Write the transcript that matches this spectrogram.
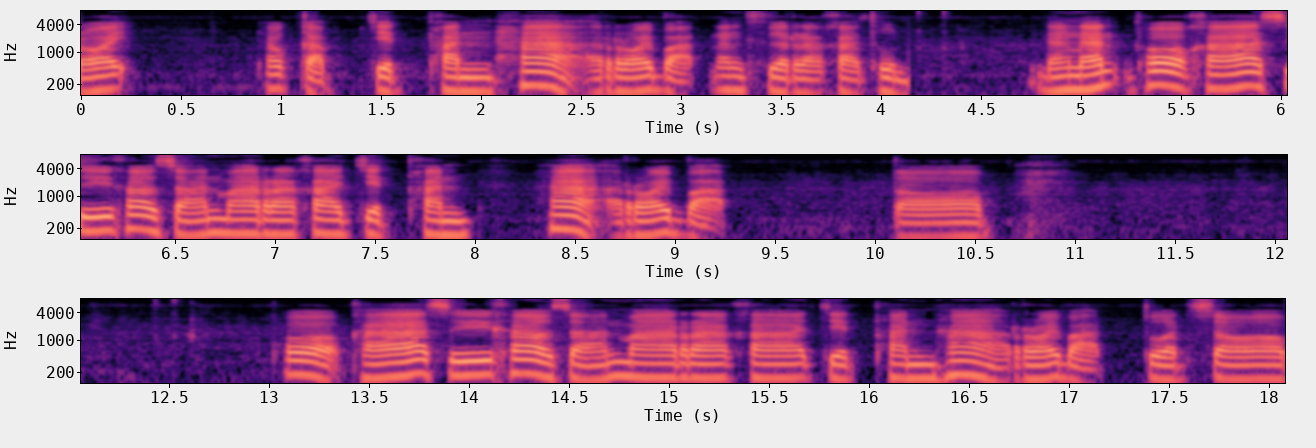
8,400 เท่ากับ 7,500 บาท นั่นคือราคาทุน ดังนั้นพ่อค้าซื้อข้าวสารมาราคา 7,500 บาท ตอบ พ่อค้าซื้อข้าวสารมาราคา 7,500 บาท ตรวจสอบ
